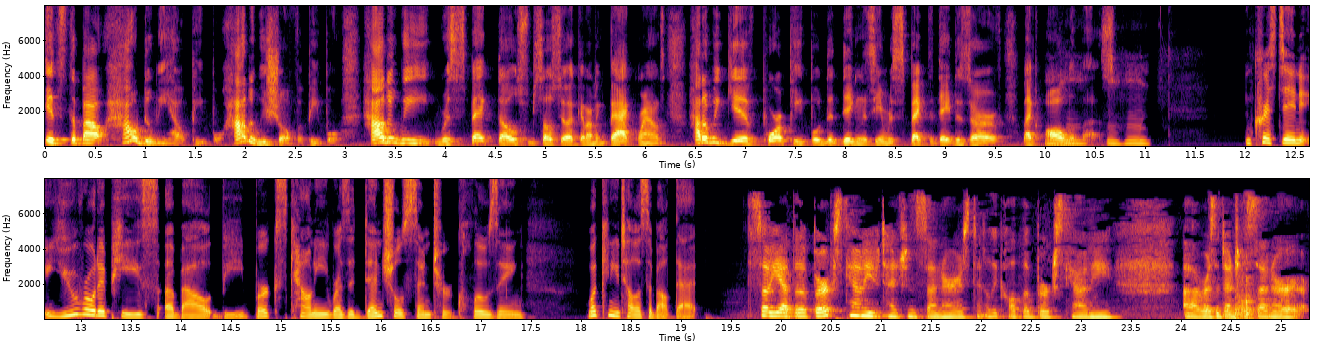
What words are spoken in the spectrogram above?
It's about how do we help people? How do we show up for people? How do we respect those from socioeconomic backgrounds? How do we give poor people the dignity and respect that they deserve like mm-hmm, all of mm-hmm, us? mm-hmm. Kristin, you wrote a piece about the Berks County Residential Center closing what can you tell us about that? So, yeah, the Berks County Detention Center is technically called the Berks County uh, Residential Center.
